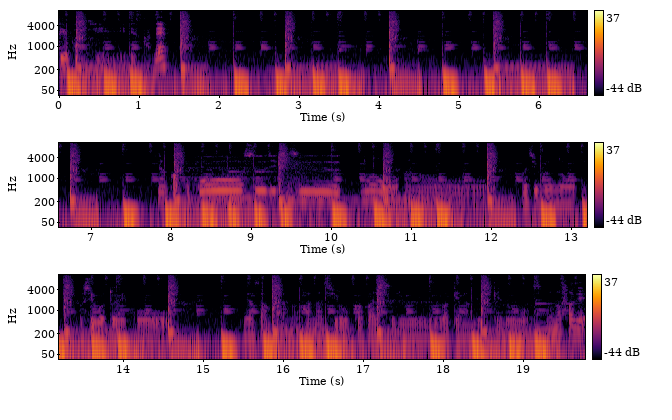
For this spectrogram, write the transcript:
ていう感じですかね。なんかここ数日の、あのまあ、自分のお仕事でこう皆さんからのお話をお伺いするわけなんですけどその中で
